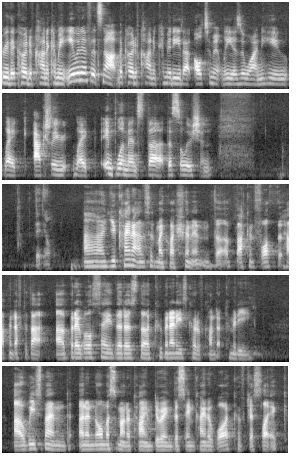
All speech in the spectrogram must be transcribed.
through the Code of Conduct Committee, even if it's not the Code of Conduct Committee that ultimately is the one who like actually like implements the, the solution. Daniel. Uh, you kind of answered my question in the back and forth that happened after that. Uh, but I will say that as the Kubernetes Code of Conduct Committee, uh, we spend an enormous amount of time doing the same kind of work of just like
